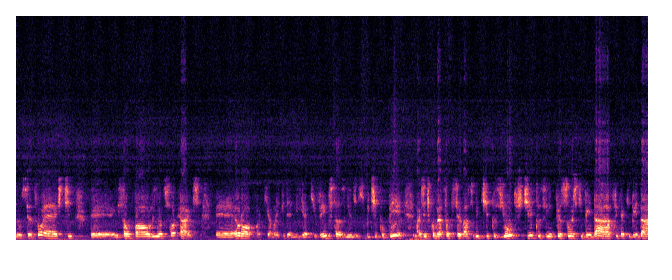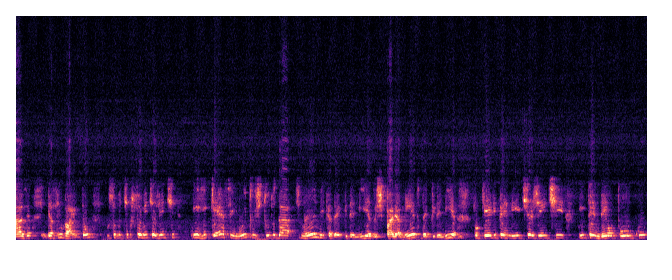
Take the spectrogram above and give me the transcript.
no centro-oeste, é, em São Paulo e outros locais. É, Europa, que é uma epidemia que veio dos Estados Unidos, o subtipo B, a gente começa a observar subtipos de outros tipos em pessoas que vêm da África, que vêm da Ásia, e assim vai. Então, os subtipos permitem a gente enriquecem muito o estudo da dinâmica da epidemia, do espalhamento da epidemia, porque ele permite a gente entender um pouco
